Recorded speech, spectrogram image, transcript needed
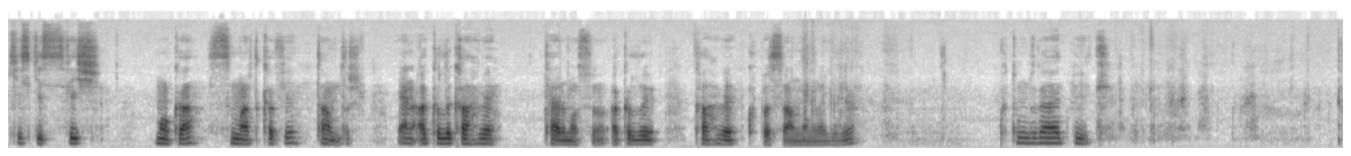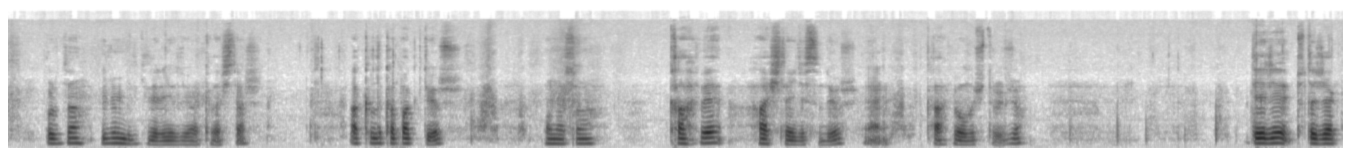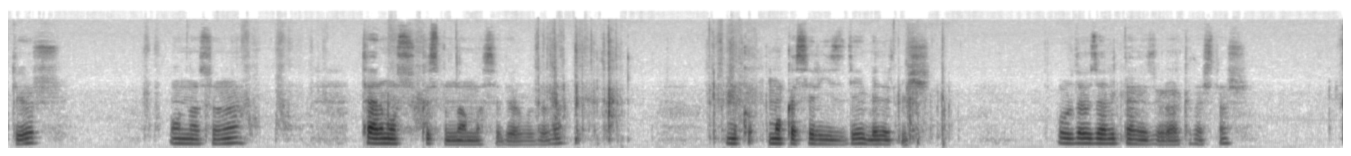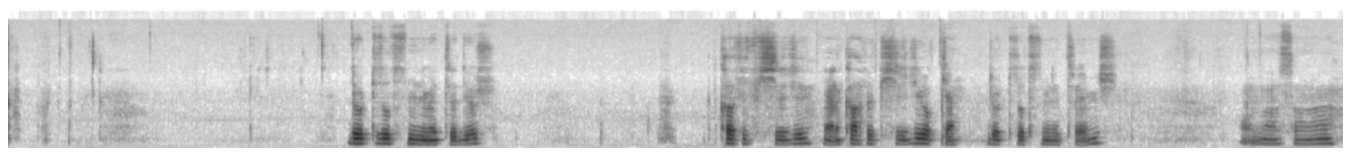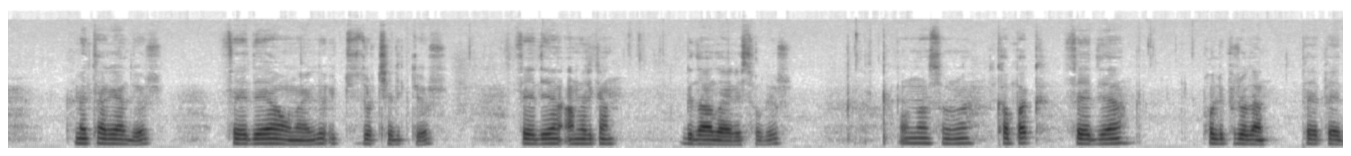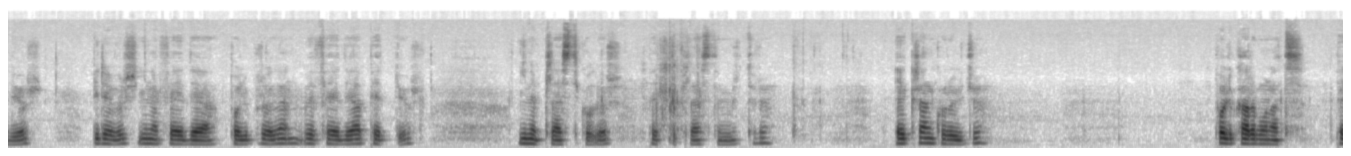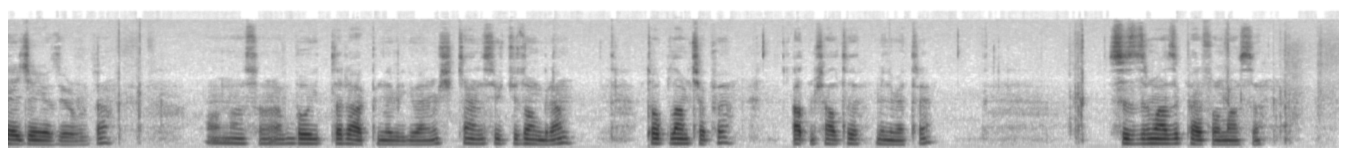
Kiss Kiss Fish Mocha Smart Coffee Tumbler. Yani akıllı kahve termosu, akıllı kahve kupası anlamına geliyor. Kutumuz gayet büyük. Burada ürün bilgileri yazıyor arkadaşlar. Akıllı kapak diyor. Ondan sonra kahve haşlayıcısı diyor. Yani kahve oluşturucu. Deri tutacak diyor. Ondan sonra termos kısmından bahsediyor burada da. Moka, diye belirtmiş. Burada özellikler yazıyor arkadaşlar. 430 mm diyor. Kahve pişirici yani kahve pişirici yokken 430 mililitreymiş. Ondan sonra materyal diyor. FDA onaylı 304 çelik diyor. FDA Amerikan Gıda Dairesi oluyor. Ondan sonra kapak FDA poliprolen PP diyor. Birebir yine FDA poliprolen ve FDA PET diyor. Yine plastik oluyor. Petli plastiğin bir türü. Ekran koruyucu. Polikarbonat PC yazıyor burada. Ondan sonra boyutları hakkında bilgi vermiş. Kendisi 310 gram. Toplam çapı 66 milimetre. Sızdırmazlık performansı.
